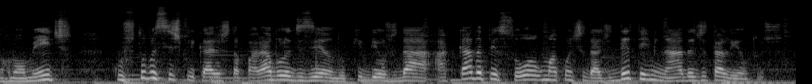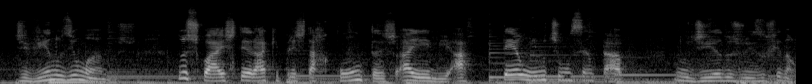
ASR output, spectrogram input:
Normalmente, costuma-se explicar esta parábola dizendo que Deus dá a cada pessoa uma quantidade determinada de talentos, divinos e humanos, dos quais terá que prestar contas a Ele até o último centavo, no dia do juízo final.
